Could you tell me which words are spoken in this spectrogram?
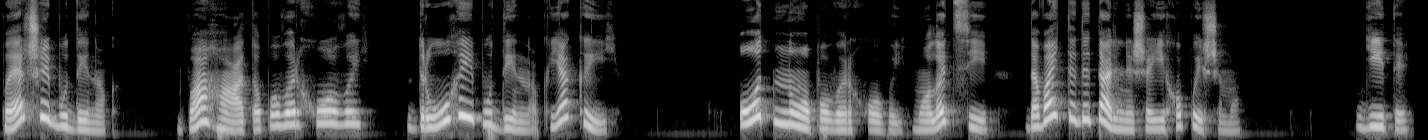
Перший будинок багатоповерховий, другий будинок який? Одноповерховий. Молодці. Давайте детальніше їх опишемо. Діти,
